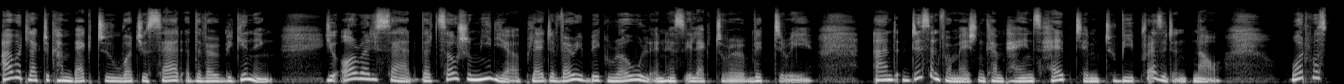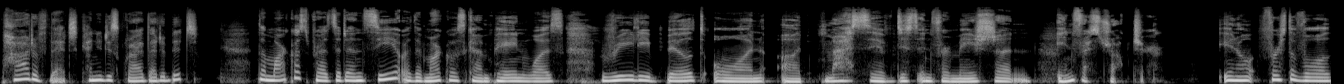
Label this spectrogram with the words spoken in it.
I would like to come back to what you said at the very beginning. You already said that social media played a very big role in his electoral victory, and disinformation campaigns helped him to be president now. What was part of that? Can you describe that a bit? The Marcos presidency or the Marcos campaign was really built on a massive disinformation infrastructure. You know, first of all,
